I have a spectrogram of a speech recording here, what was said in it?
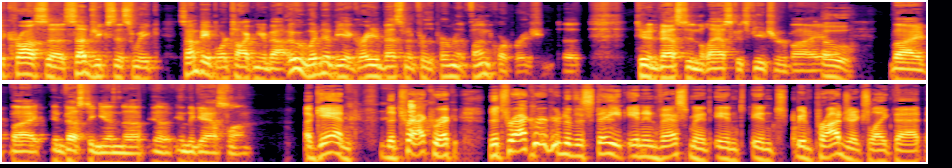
to cross uh, subjects this week, some people are talking about, oh, wouldn't it be a great investment for the Permanent Fund Corporation to to invest in Alaska's future by uh, by by investing in uh, in the gas line? Again, the track record the track record of the state in investment in in in projects like that.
